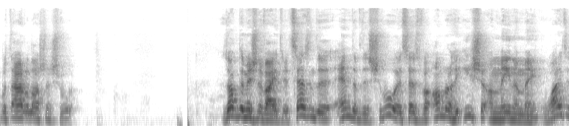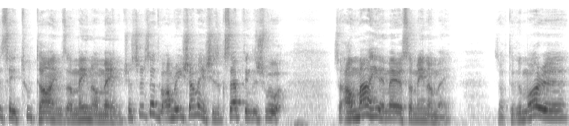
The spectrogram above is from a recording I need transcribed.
without a lashon shvur. Zog the mission of Vayter. It says in the end of this Shavuot, it says Va'amra ha'isha amein amein. Why does it say two times amein amein? Just said Va'amra isha amein. She's accepting the Shavuot. So Almahi emeris amein amein. Zog the Gemara.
